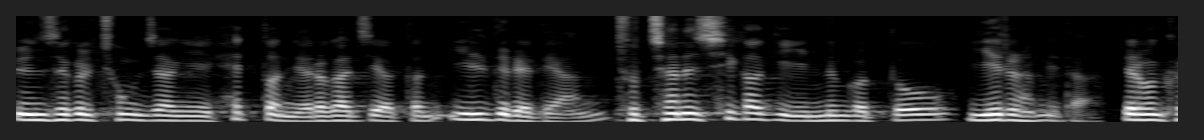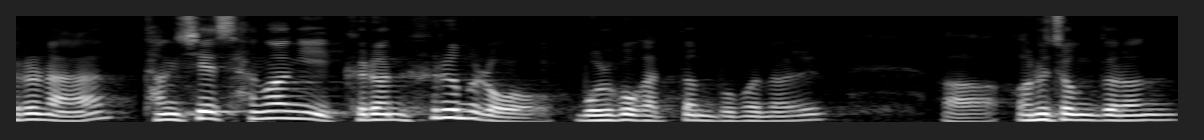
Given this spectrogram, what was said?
윤석열 총장이 했던 여러 가지 어떤 일들에 대한 좋지 않은 시각이 있는 것도 이해를 합니다. 여러분 그러나 당시의 상황이 그런 흐름으로 몰고 갔던 부분을 어, 어느 정도는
